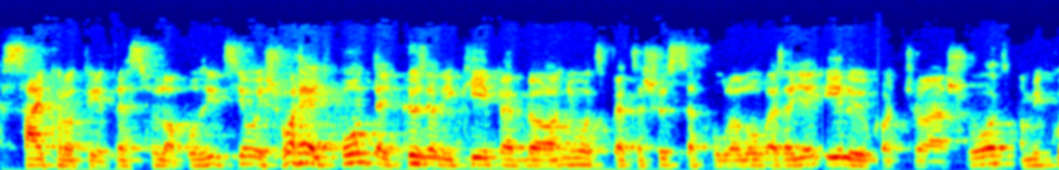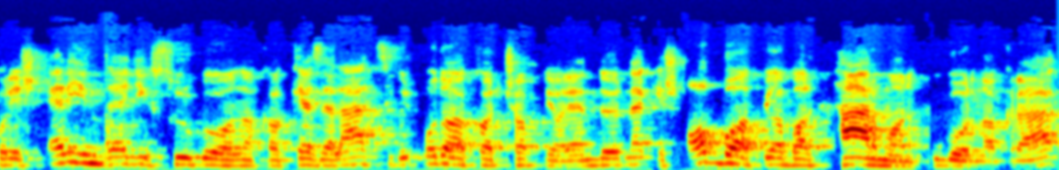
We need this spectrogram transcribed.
szájkaratét vesz föl a pozíció, és van egy pont, egy közeli kép ebbe a 8 perces összefoglalóba, ez egy élő kapcsolás volt, amikor is elindul egyik szurkolónak a keze, látszik, hogy oda akar csapni a rendőrnek, és abban a pillanatban hárman ugornak rá,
